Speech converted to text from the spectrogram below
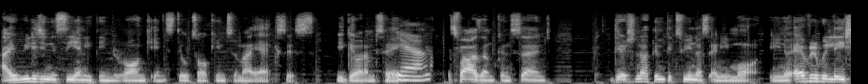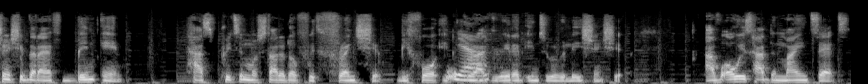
I really didn't see anything wrong in still talking to my exes. You get what I'm saying? Yeah. as far as I'm concerned, there's nothing between us anymore. You know, every relationship that I've been in has pretty much started off with friendship before it Yeah. graduated into a relationship. I've always had the mindset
